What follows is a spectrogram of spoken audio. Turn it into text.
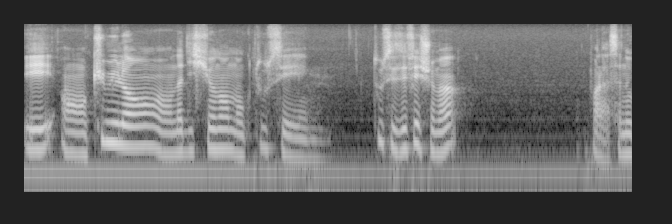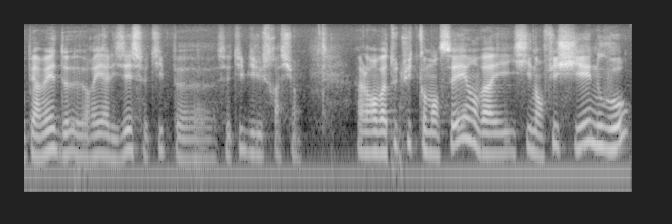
Et en cumulant, en additionnant donc tous ces, tous ces effets chemin, voilà, ça nous permet de réaliser ce type, euh, type d'illustration. Alors on va tout de suite commencer, on va ici dans Fichier, Nouveau.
